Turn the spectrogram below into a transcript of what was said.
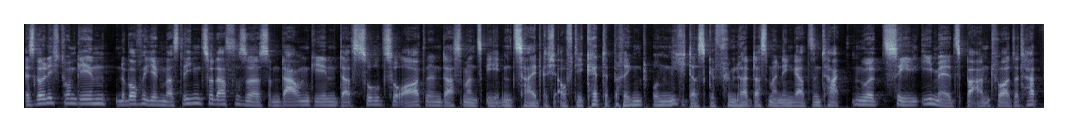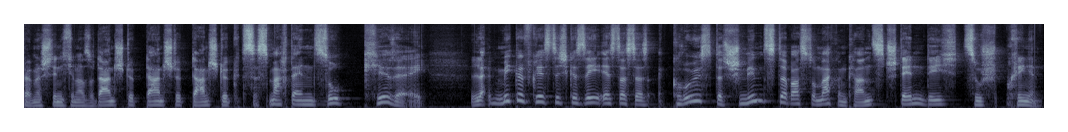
Es soll nicht darum gehen, eine Woche irgendwas liegen zu lassen, sondern es soll darum gehen, das so zu ordnen, dass man es eben zeitlich auf die Kette bringt und nicht das Gefühl hat, dass man den ganzen Tag nur zehn E-Mails beantwortet hat, weil man ständig immer so da ein Stück, da ein Stück, da ein Stück. Das macht einen so kirre, ey. Mittelfristig gesehen ist das das größte, das Schlimmste, was du machen kannst, ständig zu springen.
